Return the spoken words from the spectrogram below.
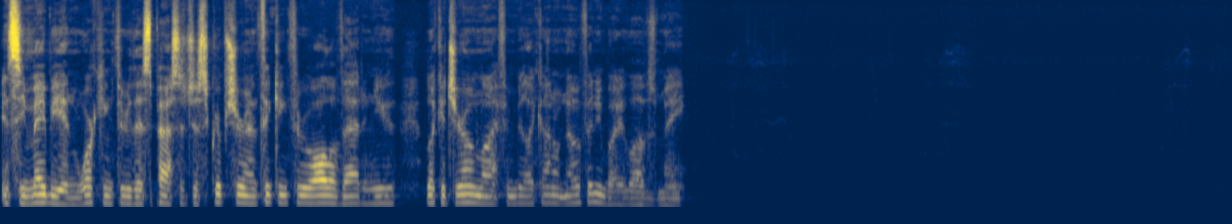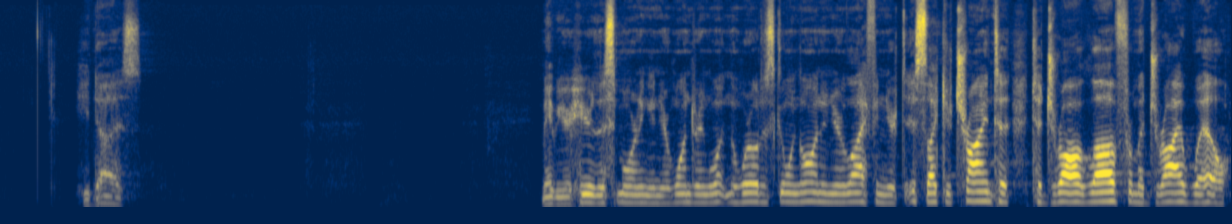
And see, maybe in working through this passage of Scripture and thinking through all of that, and you look at your own life and be like, I don't know if anybody loves me. He does. Maybe you're here this morning and you're wondering what in the world is going on in your life, and it's like you're trying to, to draw love from a dry well.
